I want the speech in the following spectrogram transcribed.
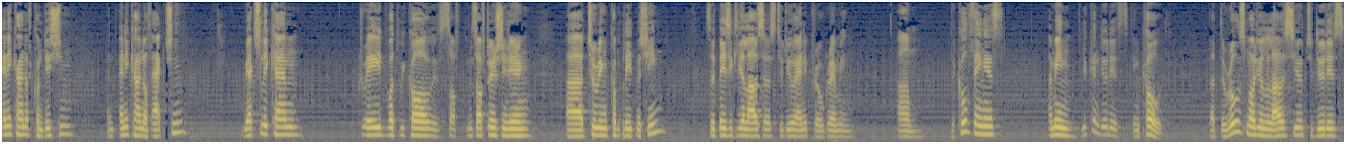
any kind of condition and any kind of action, we actually can create what we call in, software engineering a Turing complete machine. So it basically allows us to do any programming. Um, the cool thing is, I mean, you can do this in code. But the rules module allows you to do this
